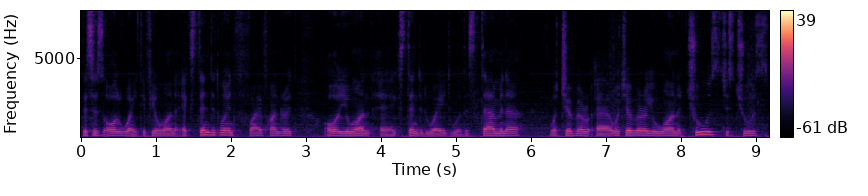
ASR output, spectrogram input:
this is all weight. If you want extended weight 500 or you want uh, extended weight with the stamina whichever uh, whichever you want to choose just choose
